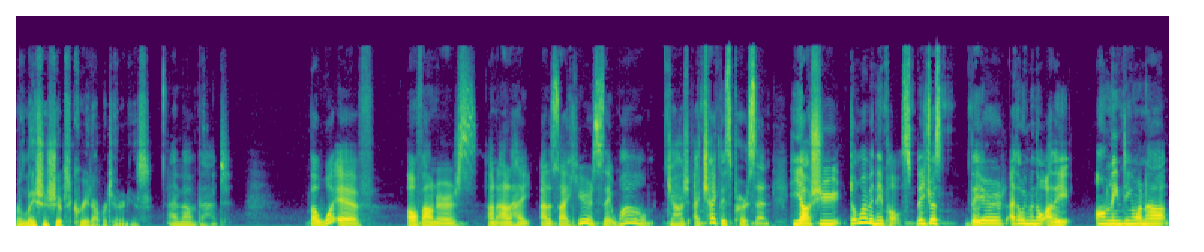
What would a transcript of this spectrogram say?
Relationships create opportunities. I love that. But what if all founders on hi- side here say, wow, Josh, I checked this person. He or she don't have any posts. They just, they're, I don't even know, are they on LinkedIn or not?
